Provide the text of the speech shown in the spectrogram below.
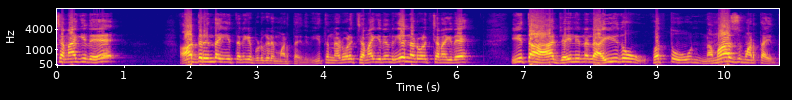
ಚೆನ್ನಾಗಿದೆ. ಆದ್ದರಿಂದ ಈತನಿಗೆ ಬಿಡುಗಡೆ ಮಾಡ್ತಾ ಇದ್ದೀವಿ. ಈತನ ನಡವಳಿಕೆ ಚೆನ್ನಾಗಿದೆ ಅಂದರೆ ಏನು ನಡವಳಿಕೆ ಚೆನ್ನಾಗಿದೆ? ಈತ ಜೈಲಿನಲ್ಲಿ ಐದು ಹೊತ್ತು ನಮಾಜ್ ಮಾಡ್ತಾ ಇದ್ದ.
